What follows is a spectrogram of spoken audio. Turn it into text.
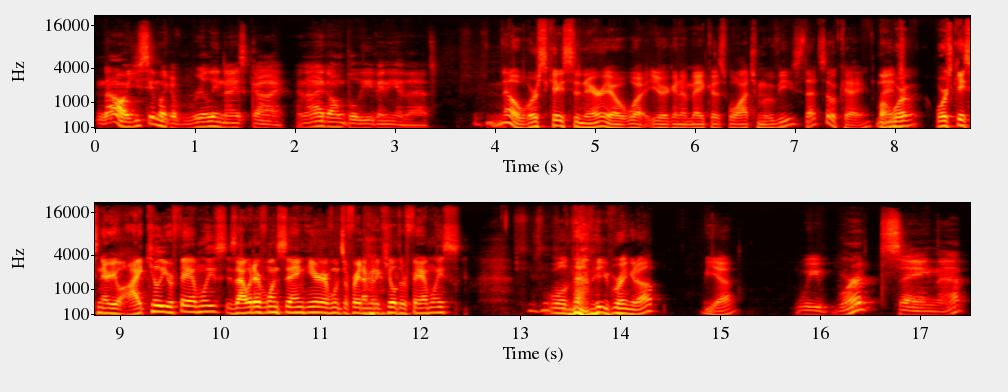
no. You seem like a really nice guy, and I don't believe any of that. No, worst case scenario, what you're gonna make us watch movies? That's okay. Well, wor- worst case scenario, I kill your families. Is that what everyone's saying here? Everyone's afraid I'm going to kill their families. well, now that you bring it up, yeah. We weren't saying that,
